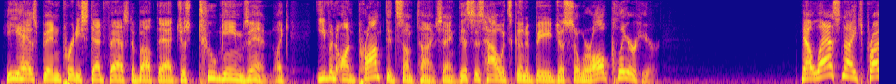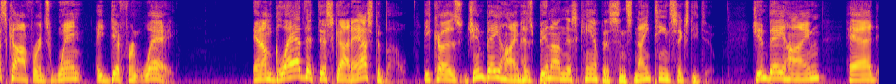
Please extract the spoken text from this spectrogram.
he has been pretty steadfast about that just two games in, like even unprompted sometimes, saying this is how it's going to be, just so we're all clear here. Now, last night's press conference went a different way, and I'm glad that this got asked about because Jim Boeheim has been on this campus since 1962. Jim Boeheim had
